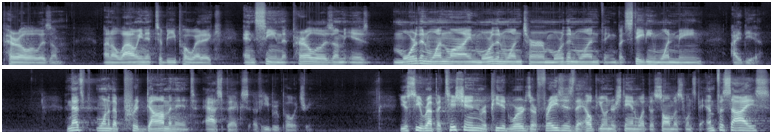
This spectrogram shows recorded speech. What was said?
parallelism and allowing it to be poetic and seeing that parallelism is more than one line, more than one term, more than one thing, but stating one main idea. And that's one of the predominant aspects of Hebrew poetry. You see repetition, repeated words or phrases that help you understand what the psalmist wants to emphasize.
